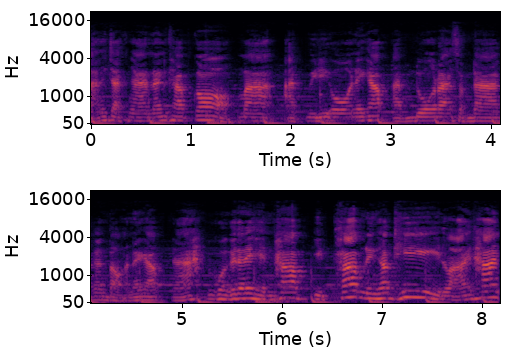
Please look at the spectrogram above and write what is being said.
หลังจากงานนั้นครับก็มาอัดวิดีโอนะครับอัดดวงรายสัปดาห์กันต่อนะครับนะทุกคนก็จะได้เห็นภาพอีกภาพหนึ่งครับที่หลายท่าน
